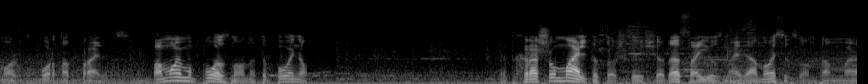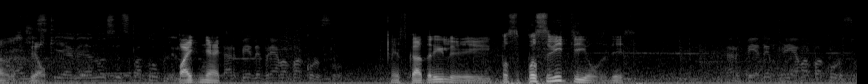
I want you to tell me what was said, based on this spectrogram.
может в порт отправиться. По-моему, поздно он это понял. Это хорошо Мальта то, что еще, да, союзный авианосец, он там э, успел поднять Торпеды прямо по курсу. эскадрилью и пос- посветил здесь. Торпеды прямо по курсу.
